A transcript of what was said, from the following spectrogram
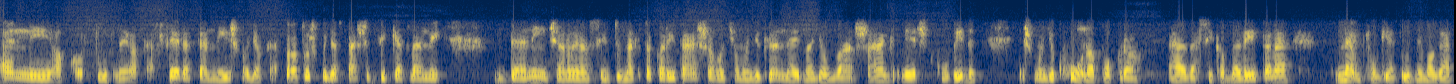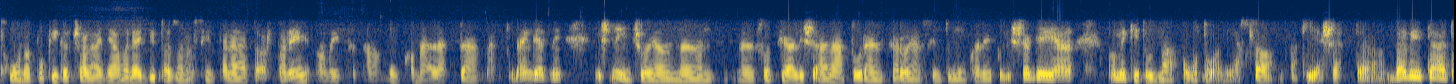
enni, akkor tud még akár félretenni is, vagy akár tartós fogyasztási cikket venni, de nincsen olyan szintű megtakarítása, hogyha mondjuk jönne egy nagyobb válság és Covid, és mondjuk hónapokra elveszik a bevétele, nem fogja tudni magát hónapokig a családjával együtt azon a szinten eltartani, amit a munka mellett meg tud engedni, és nincs olyan szociális ellátórendszer, olyan szintű munkanélküli segéllyel, ami ki tudná pótolni ezt a, a kiesett bevételt,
